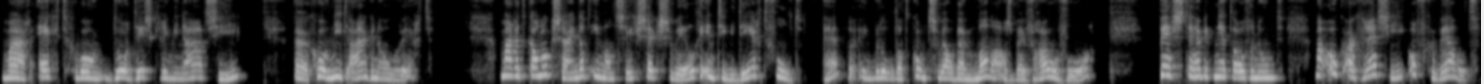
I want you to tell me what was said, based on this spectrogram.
maar echt gewoon door discriminatie uh, gewoon niet aangenomen werd. Maar het kan ook zijn dat iemand zich seksueel geïntimideerd voelt. Hè? Ik bedoel, dat komt zowel bij mannen als bij vrouwen voor. Pesten heb ik net al vernoemd, maar ook agressie of geweld.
